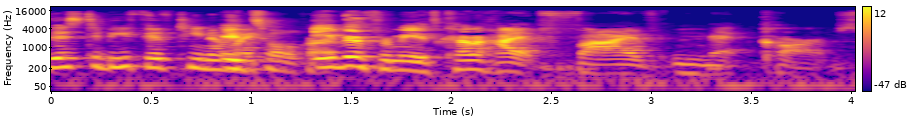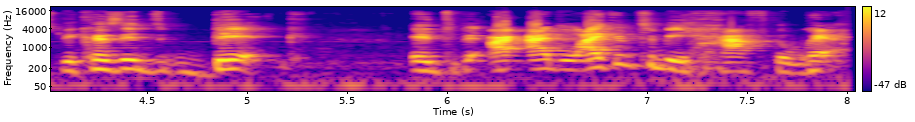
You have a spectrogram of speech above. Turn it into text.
this to be 15 of my total carbs? even for me, it's kind of high at five net carbs because it's big. It's I, I'd like it to be half the width.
